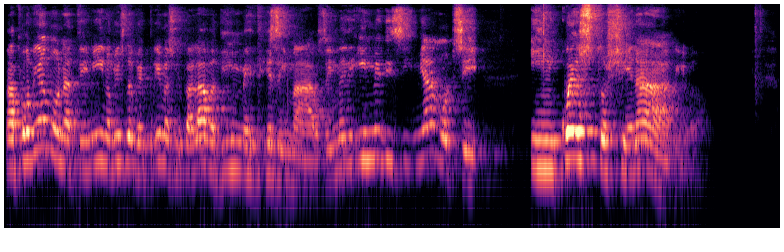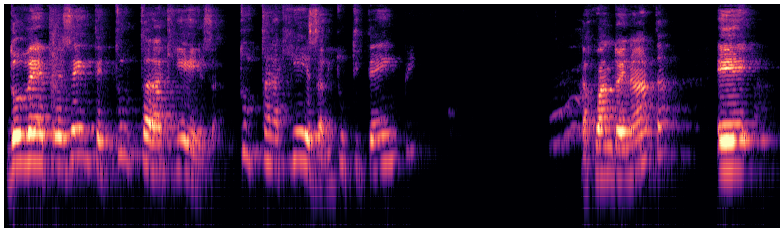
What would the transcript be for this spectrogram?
Ma proviamo un attimino, visto che prima si parlava di immedesimarsi, immedesimiamoci in questo scenario dove è presente tutta la Chiesa, tutta la Chiesa di tutti i tempi, da quando è nata, e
